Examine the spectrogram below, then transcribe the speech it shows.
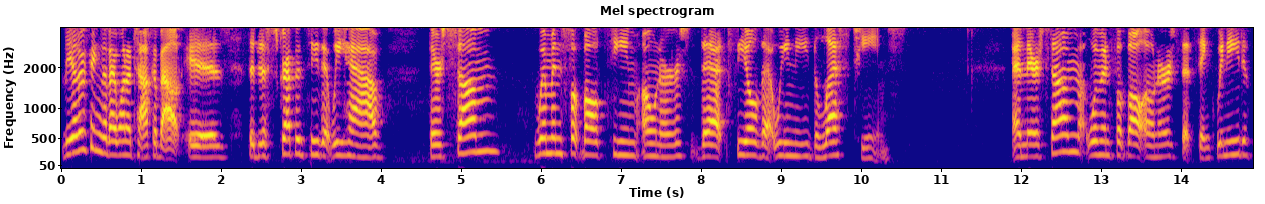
the other thing that I want to talk about is the discrepancy that we have. There's some women football team owners that feel that we need less teams. And there's some women football owners that think we need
